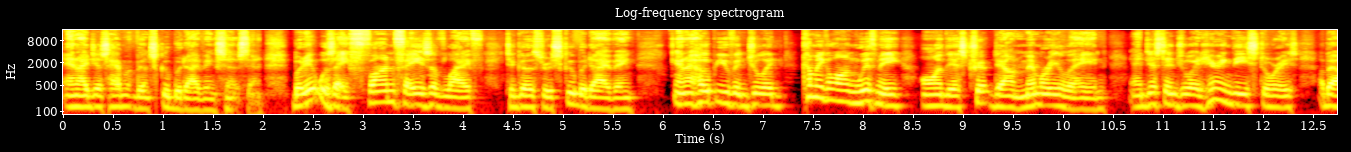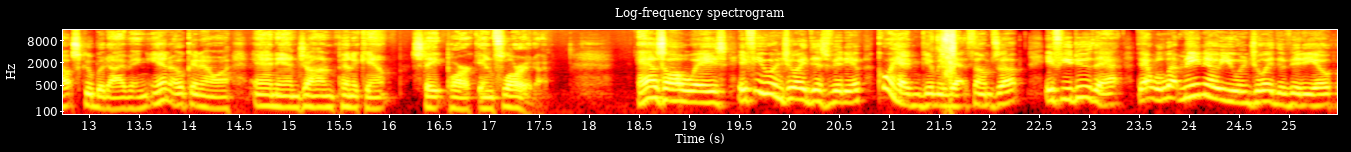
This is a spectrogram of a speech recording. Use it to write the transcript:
And I just haven't been scuba diving since then. But it was a fun phase of life to go through scuba diving. And I hope you've enjoyed coming along with me on this trip down memory lane and just enjoyed hearing these stories about scuba diving in Okinawa and in John Pennekamp State Park in Florida. As always, if you enjoyed this video, go ahead and give me that thumbs up. If you do that, that will let me know you enjoyed the video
